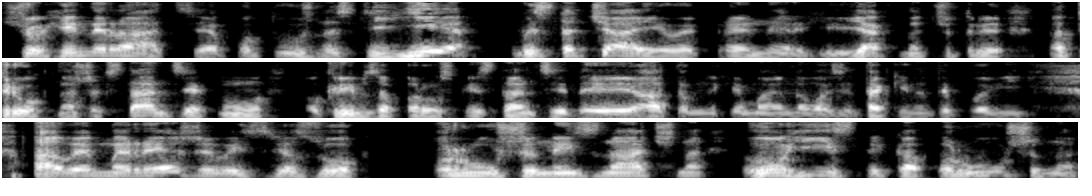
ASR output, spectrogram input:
що генерація потужності є, вистачає електроенергії, як на чотири на трьох наших станціях, ну окрім Запорізької станції, де атомних я маю на увазі, так і на тепловій. Але мережевий зв'язок порушений значно, логістика порушена,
